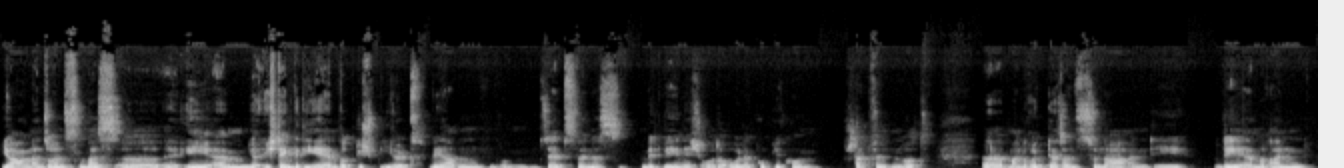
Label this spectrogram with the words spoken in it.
ja, und ansonsten was äh, EM, ja, ich denke, die EM wird gespielt werden, selbst wenn es mit wenig oder ohne Publikum stattfinden wird. Äh, man rückt ja sonst zu nah an die WM ran.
